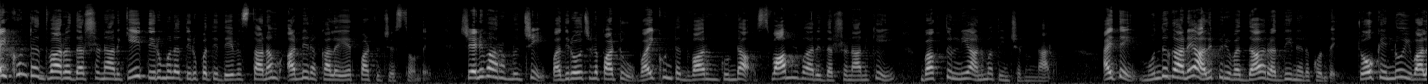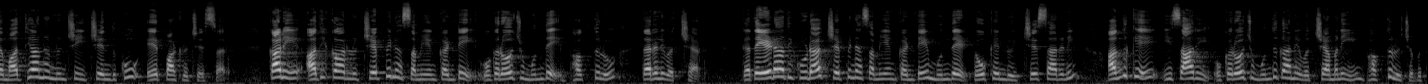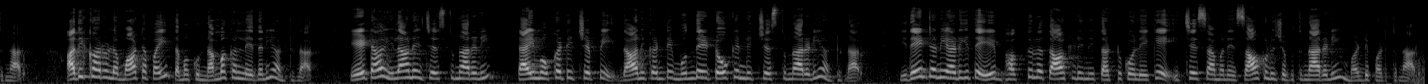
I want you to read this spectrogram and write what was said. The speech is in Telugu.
వైకుంఠ ద్వార దర్శనానికి తిరుమల తిరుపతి దేవస్థానం అన్ని రకాల ఏర్పాట్లు చేస్తోంది. శనివారం నుంచి పది రోజుల పాటు వైకుంఠ ద్వారం గుండా స్వామివారి దర్శనానికి భక్తుల్ని అనుమతించనున్నారు. అయితే ముందుగానే అలిపిరి వద్ద రద్దీ నెలకొంది. టోకెన్లు ఇవాళ మధ్యాహ్నం నుంచి ఇచ్చేందుకు ఏర్పాట్లు చేశారు. కానీ అధికారులు చెప్పిన సమయం కంటే ఒకరోజు ముందే భక్తులు తరలివచ్చారు. గత ఏడాది కూడా చెప్పిన సమయం కంటే ముందే టోకెన్లు ఇచ్చేశారని అందుకే ఈసారి ఒకరోజు ముందుగానే వచ్చామని భక్తులు చెబుతున్నారు. అధికారుల మాటపై తమకు నమ్మకం లేదని అంటున్నారు. ఏటా ఇలానే చేస్తున్నారని టైం ఒక్కటి చెప్పి దానికంటే ముందే టోకెన్లు ఇచ్చేస్తున్నారని అంటున్నారు. ఇదేంటని అడిగితే భక్తుల తాకిడిని తట్టుకోలేకే ఇచ్చేశామనే సాకులు చెబుతున్నారని మండిపడుతున్నారు.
